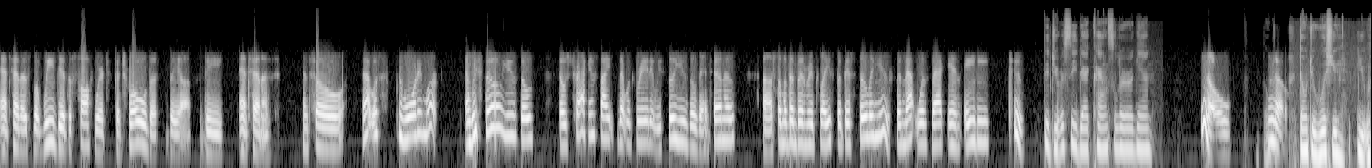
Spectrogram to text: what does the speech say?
antennas, but we did the software to control the the uh, the antennas, and so that was rewarding work. And we still use those those tracking sites that were created. We still use those antennas. Uh, some of them been replaced, but they're still in use, and that was back in '82. Did you ever see that counselor again? No, don't no. Don't you wish you you?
